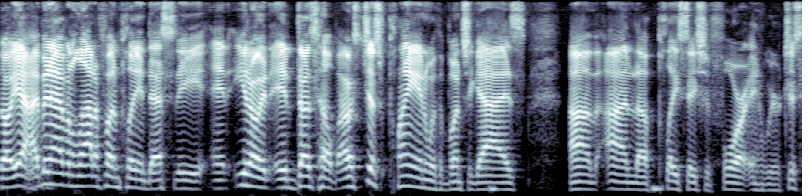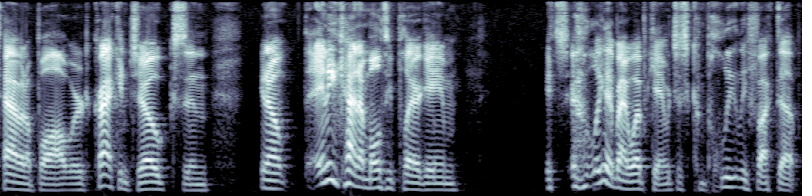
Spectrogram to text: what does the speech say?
So yeah, I've been having a lot of fun playing Destiny, and you know it, it does help. I was just playing with a bunch of guys um, on the PlayStation 4, and we were just having a ball. We are cracking jokes, and you know any kind of multiplayer game. It's look at my webcam, which is completely fucked up.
